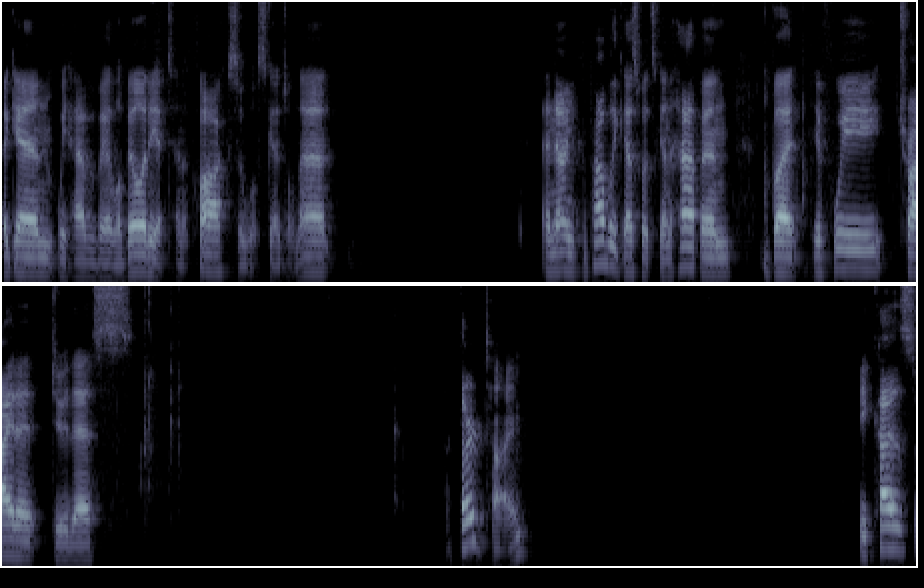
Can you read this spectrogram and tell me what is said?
Again, we have availability at 10 o'clock, so we'll schedule that. And now you can probably guess what's going to happen, but if we try to do this a third time, because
